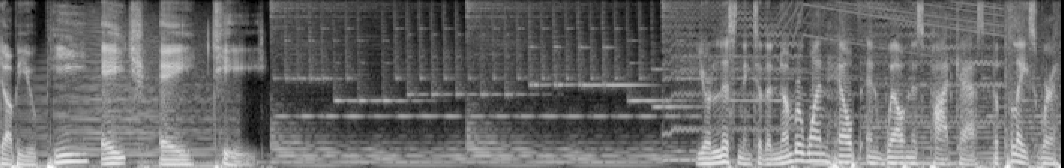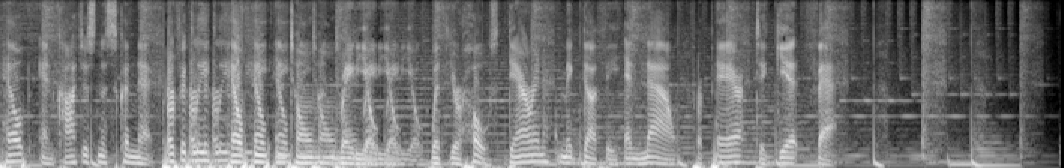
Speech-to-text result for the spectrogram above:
WPHAT. You're listening to the number one health and wellness podcast, the place where health and consciousness connect. Perfectly, Perfectly healthy, healthy and tone, tone radio, radio with your host, Darren McDuffie. And now, prepare to get fat.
